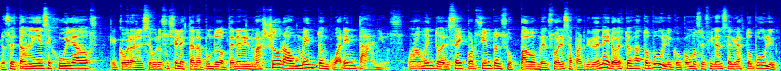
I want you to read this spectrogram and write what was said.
Los estadounidenses jubilados que cobran el seguro social están a punto de obtener el mayor aumento en 40 años. Un aumento del 6% en sus pagos mensuales a partir de enero. Esto es gasto público. ¿Cómo se financia el gasto público?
